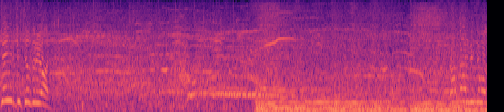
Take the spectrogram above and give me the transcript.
Seyirci çıldırıyor. Bizim oluyor.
